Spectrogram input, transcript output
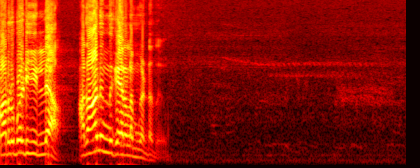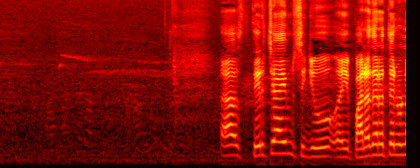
മറുപടിയില്ല. അതാണ് ഇന്ന് കേരളം കണ്ടത്. തീർച്ചയായും സിജു ഈ പലതരത്തിലുള്ള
